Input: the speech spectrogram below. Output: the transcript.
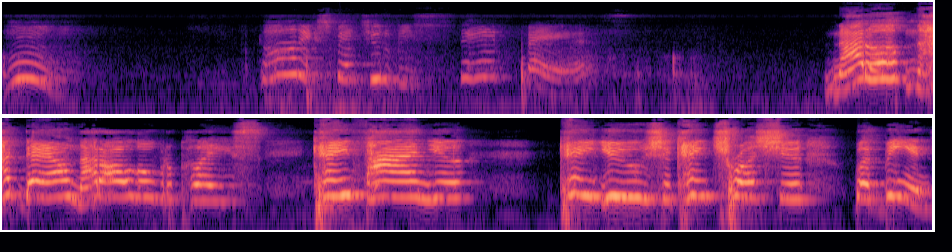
Mm. God expects you to be steadfast not up, not down, not all over the place. Can't find you, can't use you, can't trust you, but being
